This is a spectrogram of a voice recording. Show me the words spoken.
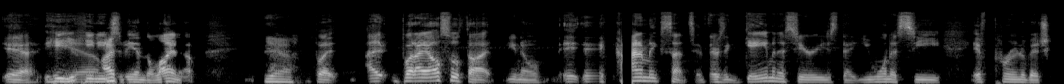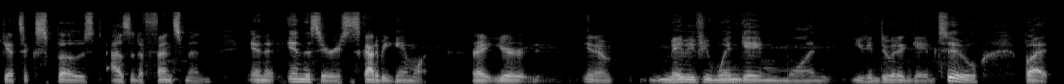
yeah, he Yeah. he needs I- to be in the lineup. yeah, But I but I also thought, you know, it, it kind of makes sense if there's a game in a series that you want to see if Perunovich gets exposed as a defenseman in in the series, it's got to be game one, right? You're, you know, maybe if you win game one, you can do it in game two, but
